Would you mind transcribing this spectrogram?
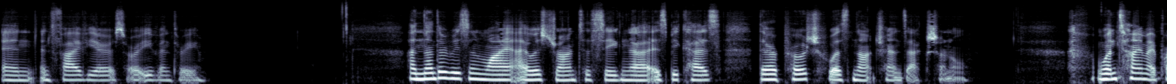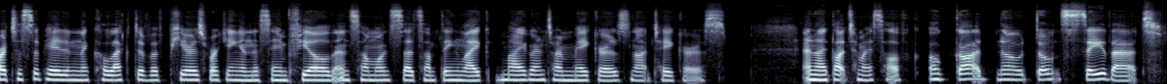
in, in five years or even three. Another reason why I was drawn to Singa is because their approach was not transactional. One time I participated in a collective of peers working in the same field, and someone said something like, Migrants are makers, not takers. And I thought to myself, oh God, no, don't say that.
